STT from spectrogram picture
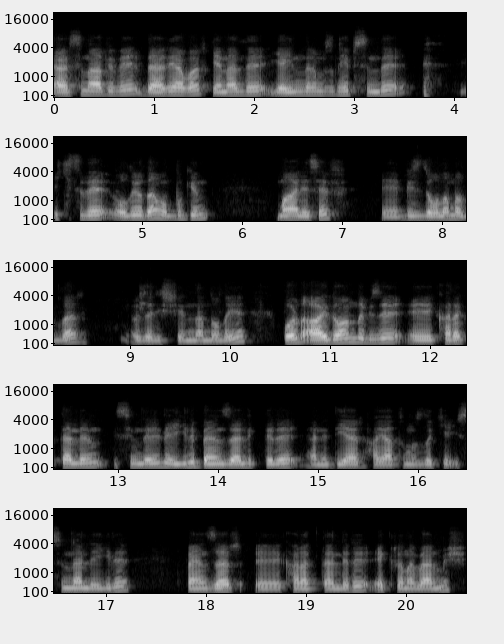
Ersin abi ve Derya var. Genelde yayınlarımızın hepsinde ikisi de oluyordu ama bugün maalesef e, bizde olamadılar özel işlerinden dolayı. Bu arada Aydoğan da bize e, karakterlerin isimleriyle ilgili benzerlikleri hani diğer hayatımızdaki isimlerle ilgili benzer e, karakterleri ekrana vermiş.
